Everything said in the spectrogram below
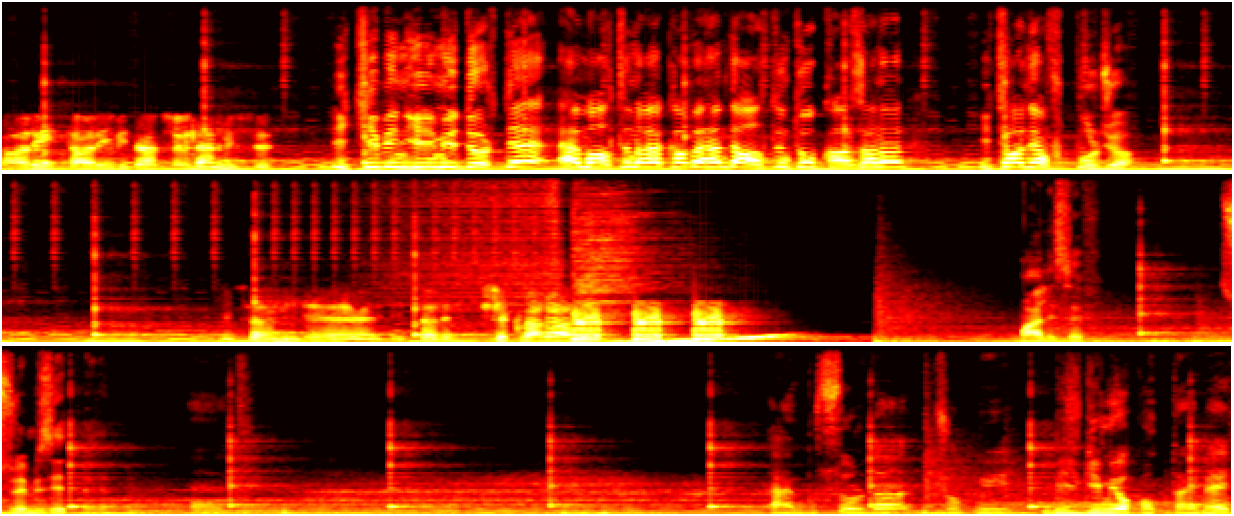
Tarih, tarihi bir daha söyler misin? 2024'te hem altın ayakkabı hem de altın top kazanan İtalyan futbolcu. Bir saniye. İtalia. Şıkları alayım. Maalesef süremiz yetmedi. Evet. Yani bu soruda çok bir bilgim yok Oktay Bey.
